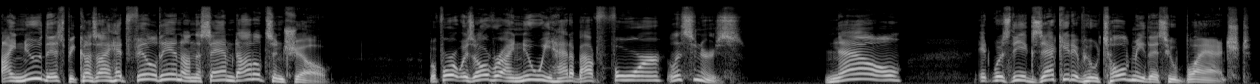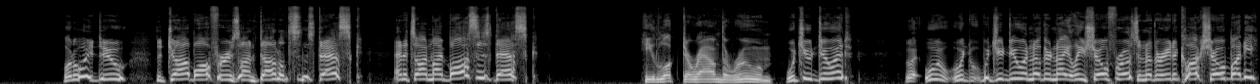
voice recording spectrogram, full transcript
I knew this because I had filled in on the Sam Donaldson show. Before it was over, I knew we had about four listeners. Now, it was the executive who told me this who blanched. What do I do? The job offer is on Donaldson's desk and it's on my boss's desk. He looked around the room. Would you do it? Would, would, would you do another nightly show for us? Another 8 o'clock show, buddy?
